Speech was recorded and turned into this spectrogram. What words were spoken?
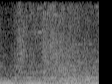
Blue team's turret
